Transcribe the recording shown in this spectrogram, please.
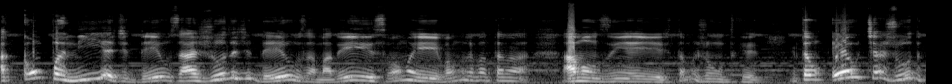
A companhia de Deus, a ajuda de Deus, amado. Isso, vamos aí, vamos levantando a, mãozinha aí, estamos juntos. Querido. Então eu te ajudo.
